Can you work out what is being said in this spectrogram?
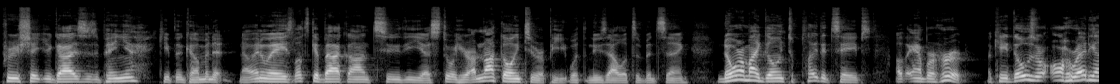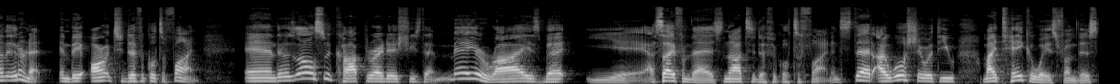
Appreciate your guys' opinion. Keep them coming in. Now, anyways, let's get back onto the uh, story here. I'm not going to repeat what the news outlets have been saying, nor am I going to play the tapes of Amber Heard. Okay, those are already on the internet and they aren't too difficult to find. And there's also copyright issues that may arise, but yeah, aside from that, it's not too difficult to find. Instead, I will share with you my takeaways from this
